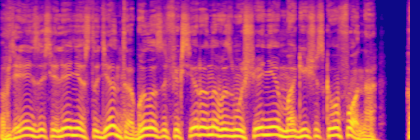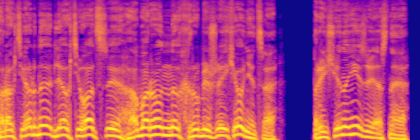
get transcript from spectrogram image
в день заселения студента было зафиксировано возмущение магического фона, характерное для активации оборонных рубежей Хёница. Причина неизвестная.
